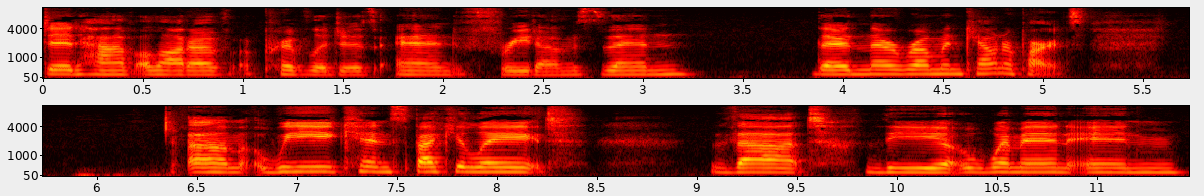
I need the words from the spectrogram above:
did have a lot of privileges and freedoms than than their Roman counterparts. Um, we can speculate that the women in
